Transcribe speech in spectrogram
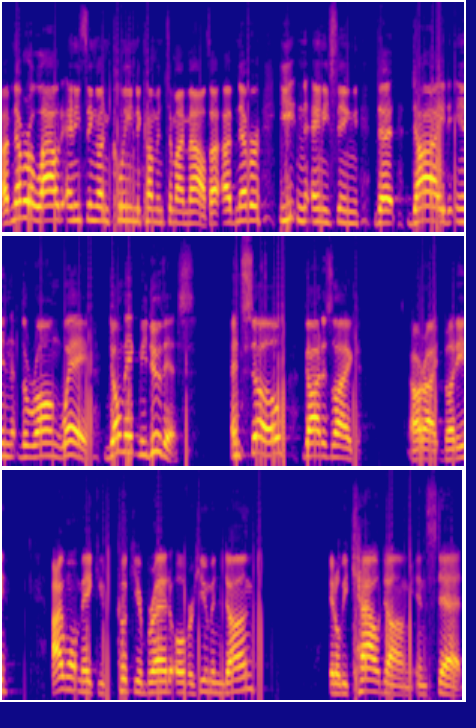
I've never allowed anything unclean to come into my mouth. I, have never eaten anything that died in the wrong way. Don't make me do this. And so God is like, All right, buddy, I won't make you cook your bread over human dung. It'll be cow dung instead.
